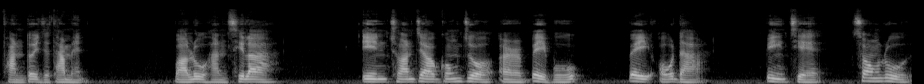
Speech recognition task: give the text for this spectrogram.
反对着他们。保路和希拉因传教工作而被捕、被殴打，并且送入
